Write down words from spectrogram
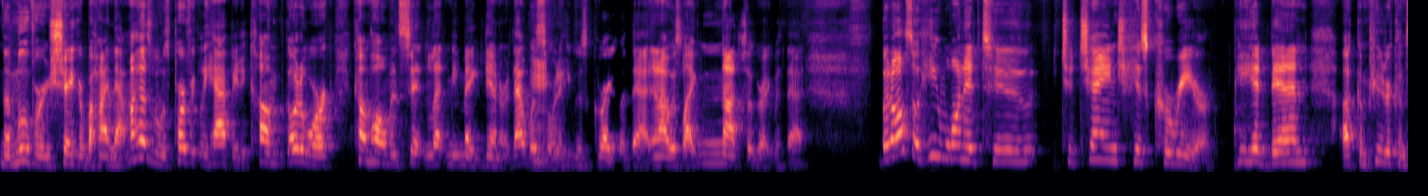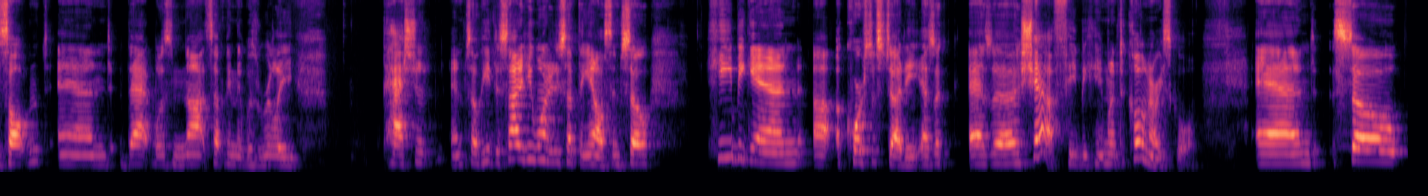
the mover and shaker behind that my husband was perfectly happy to come go to work come home and sit and let me make dinner that was mm. sort of he was great with that and i was like not so great with that but also he wanted to to change his career. He had been a computer consultant, and that was not something that was really passionate. And so he decided he wanted to do something else. And so he began uh, a course of study as a as a chef. He became went to culinary school, and so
